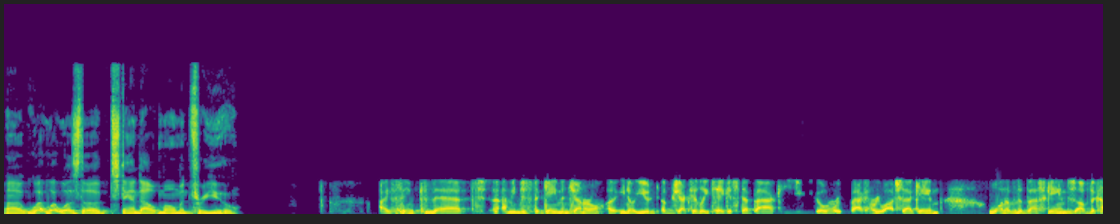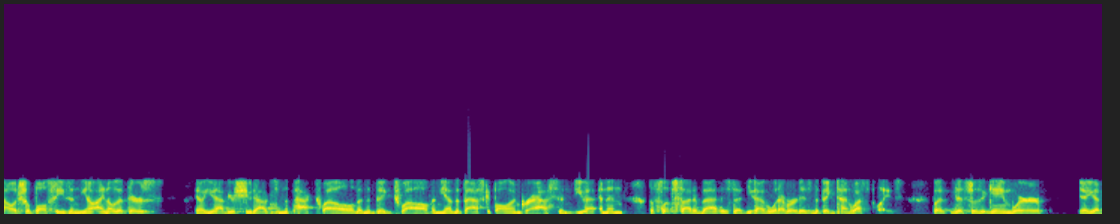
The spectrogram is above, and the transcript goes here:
Uh, what what was the standout moment for you? I think that I mean just the game in general. Uh, you know, you'd objectively take a step back, you go back and rewatch that game. One of the best games of the college football season. You know, I know that there's you know you have your shootouts in the Pac-12 and the Big 12, and you have the basketball on grass, and you have, and then the flip side of that is that you have whatever it is the Big Ten West plays. But this was a game where you know you had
